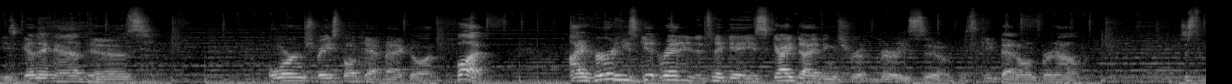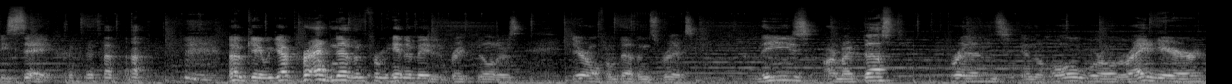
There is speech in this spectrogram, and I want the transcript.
he's gonna have his orange baseball cap back on. But I heard he's getting ready to take a skydiving trip very soon. Let's keep that on for now. Just to be safe. okay, we got Brad Nevin from Animated Brick Builders. Daryl from Bevins Bricks. These are my best friends in the whole world right here.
